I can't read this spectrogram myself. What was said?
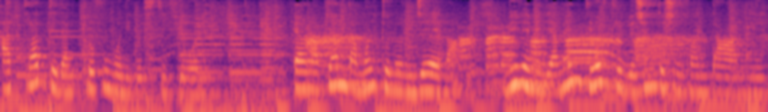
attratte dal profumo di questi fiori. È una pianta molto longeva, vive mediamente oltre 250 anni,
